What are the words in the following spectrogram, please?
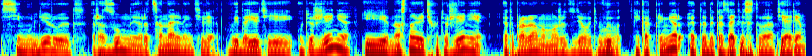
симулирует разумный рациональный интеллект. Вы даете ей утверждения, и на основе этих утверждений эта программа может сделать вывод. И как пример, это доказательство теорем.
